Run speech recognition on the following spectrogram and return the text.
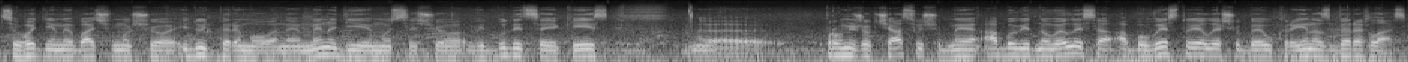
сьогодні ми бачимо, що йдуть перемовини. Ми надіємося, що відбудеться якийсь е, проміжок часу, щоб ми або відновилися, або вистояли, щоб Україна збереглась.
